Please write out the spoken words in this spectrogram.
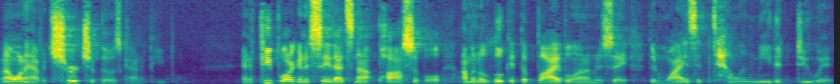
And I want to have a church of those kind of people. And if people are going to say that's not possible, I'm going to look at the Bible and I'm going to say, then why is it telling me to do it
